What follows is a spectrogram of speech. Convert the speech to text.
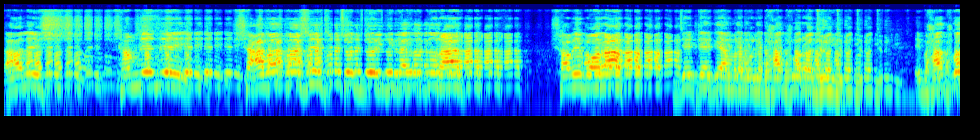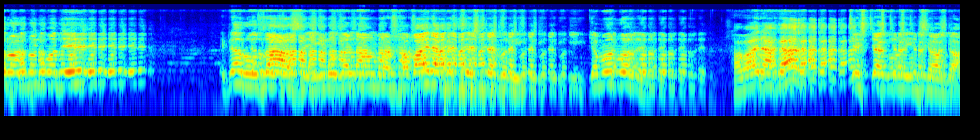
তাহলে সামনে যে শাবান মাসের চোদ্দ দিবাগত রাত সবে বরাত যেটাকে আমরা বলি ভাগ্য রজনী। এই ভাগ্য রজনীর মধ্যে এটা রোজা আছে, এই রোজাটা আমরা সবাই রাখার চেষ্টা করি। কেমন সবাই রাখার চেষ্টা করি, ইনশাআল্লাহ।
